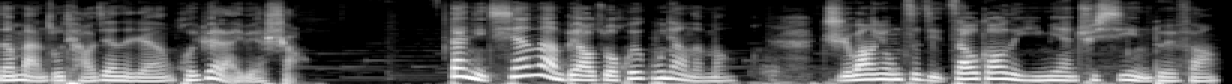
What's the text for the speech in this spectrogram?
能满足条件的人会越来越少。但你千万不要做灰姑娘的梦，指望用自己糟糕的一面去吸引对方。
